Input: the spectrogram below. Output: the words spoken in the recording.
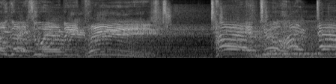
ogres will be pleased. Time to hunt down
